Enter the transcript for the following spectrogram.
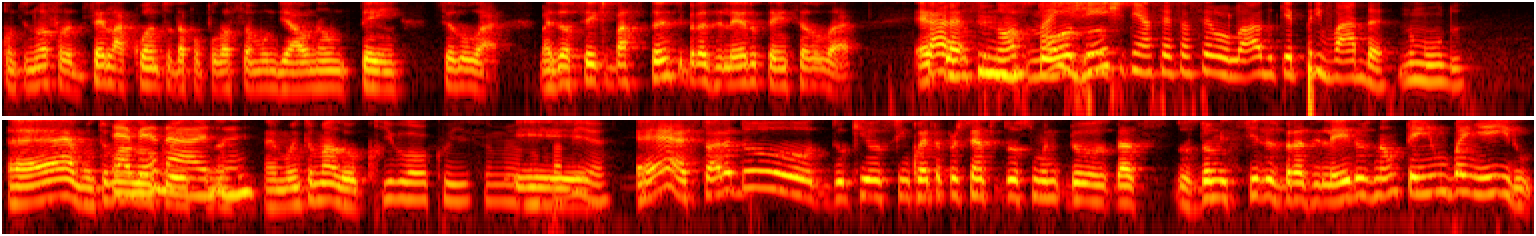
continua falando, sei lá quanto da população mundial não tem celular mas eu sei que bastante brasileiro tem celular. É Cara, como se nós mais todos... gente tem acesso a celular do que privada no mundo. É, muito é maluco é verdade. isso, né? É muito maluco. Que louco isso, meu. E... Não sabia. É, a história do, do que os 50% dos, do, das, dos domicílios brasileiros não tem um banheiro.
